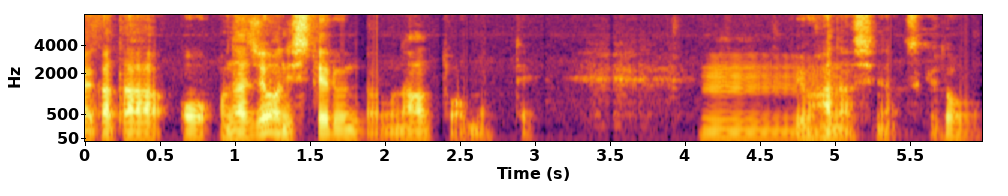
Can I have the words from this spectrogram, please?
え方を同じようにしてるんだろうなとは思ってうーん。いう話なんですけど、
